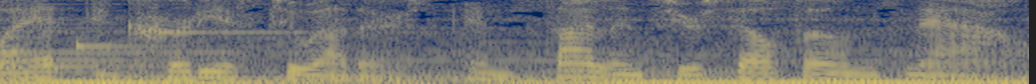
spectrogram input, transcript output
quiet and courteous to others and silence your cell phones now.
